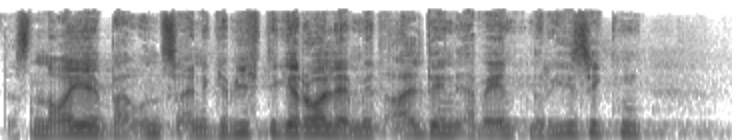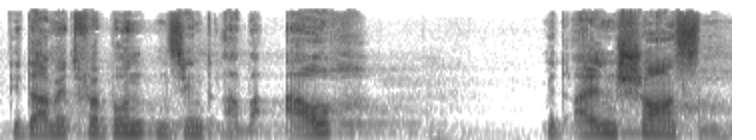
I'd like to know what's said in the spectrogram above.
das Neue bei uns eine gewichtige Rolle mit all den erwähnten Risiken, die damit verbunden sind, aber auch mit allen Chancen,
